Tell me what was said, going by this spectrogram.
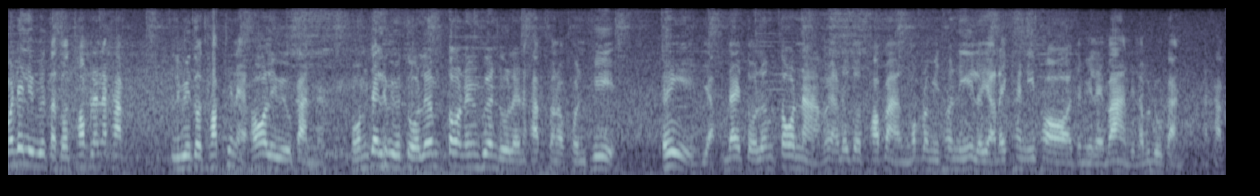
ไม่ได้รีวิวแต่ตัวท็อปแล้วนะครับรีวิวตัวท็อปที่ไหนเขาก็รีวิวกันนะผมจะรีวิวตัวเริ่มต้นให้เพื่อนๆดูเลยนะครับสำหรับคนที่เอ้ยอยากได้ตัวเริ่มต้นนะไม่อยากได้ตัวท็อปอะงบเรามีเท่านี้หรืออยากได้แค่นี้พอจะมีอะไรบ้างเดี๋ยวเราไปดูกันนะครับ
